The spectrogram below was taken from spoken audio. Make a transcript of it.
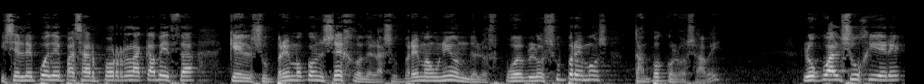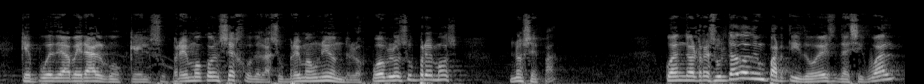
Y se le puede pasar por la cabeza que el Supremo Consejo de la Suprema Unión de los Pueblos Supremos tampoco lo sabe. Lo cual sugiere que puede haber algo que el Supremo Consejo de la Suprema Unión de los Pueblos Supremos no sepa. Cuando el resultado de un partido es desigual,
